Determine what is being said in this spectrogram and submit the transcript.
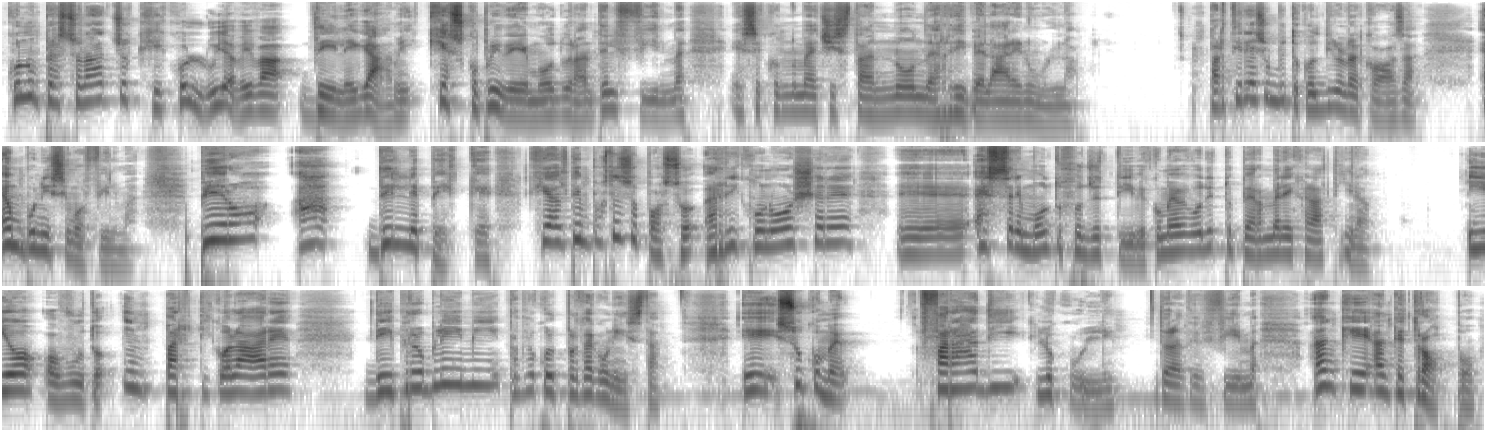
con un personaggio che con lui aveva dei legami, che scopriremo durante il film e secondo me ci sta a non rivelare nulla. Partirei subito col dire una cosa, è un buonissimo film, però ha delle pecche che al tempo stesso posso riconoscere eh, essere molto soggettive, come avevo detto per America Latina. Io ho avuto in particolare dei problemi proprio col protagonista e su come Faradi lo culli durante il film, anche, anche troppo,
